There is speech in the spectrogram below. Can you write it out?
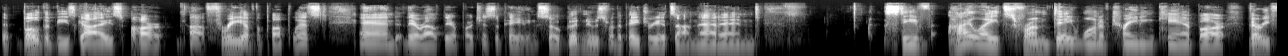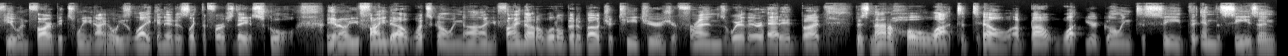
that both of these guys are uh, free of the pup list and they're out there participating. So good news for the Patriots Patriots on that end. Steve, highlights from day one of training camp are very few and far between. I always liken it as like the first day of school. You know, you find out what's going on, you find out a little bit about your teachers, your friends, where they're headed, but there's not a whole lot to tell about what you're going to see in the season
